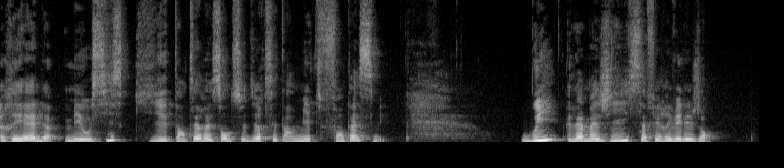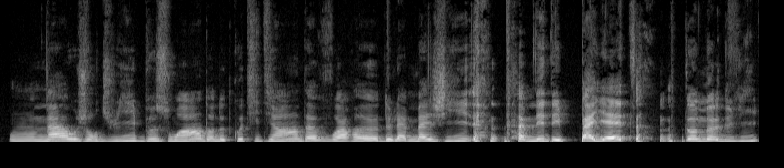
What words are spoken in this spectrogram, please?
réel, mais aussi ce qui est intéressant de se dire que c'est un mythe fantasmé. Oui, la magie, ça fait rêver les gens on a aujourd'hui besoin dans notre quotidien d'avoir euh, de la magie, d'amener des paillettes dans notre vie.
